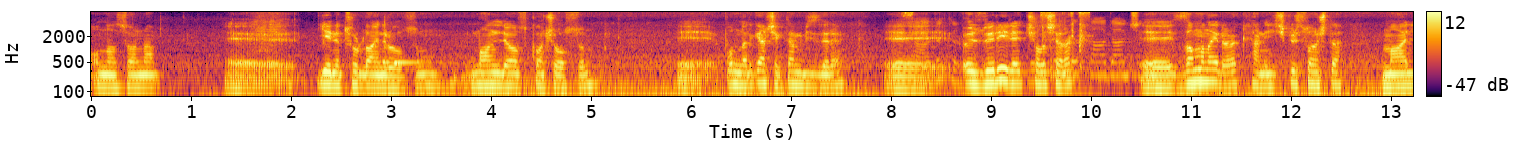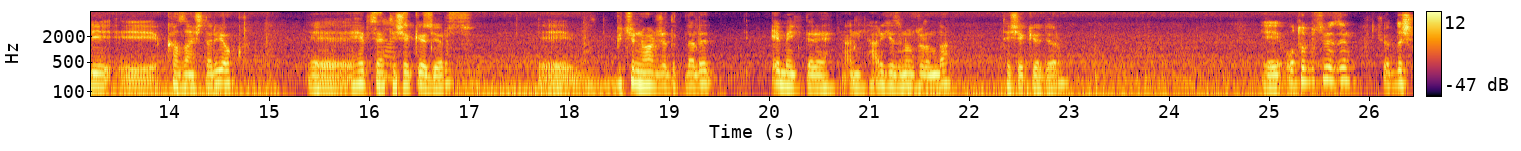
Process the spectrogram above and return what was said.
Ondan sonra e, yeni Turliner olsun. Manleos Koç olsun. E, bunları gerçekten bizlere e, özveriyle Ve çalışarak e, zaman ayırarak hani hiçbir sonuçta mali e, kazançları yok. Hepsine teşekkür ediyoruz. Bütün harcadıkları emekleri hani herkesin huzurunda teşekkür ediyorum. E, otobüsümüzün şöyle dış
